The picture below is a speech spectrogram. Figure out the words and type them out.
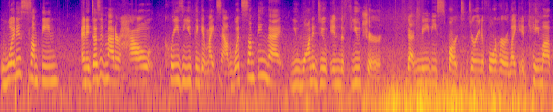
What is something, and it doesn't matter how crazy you think it might sound. What's something that you want to do in the future that maybe sparked during a for her, like it came up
